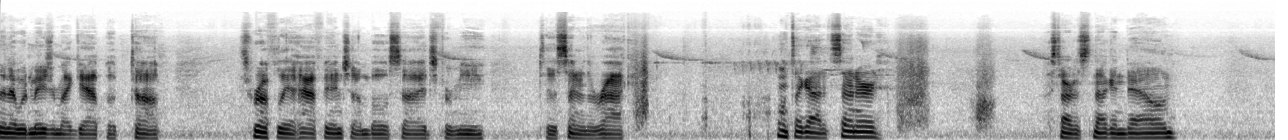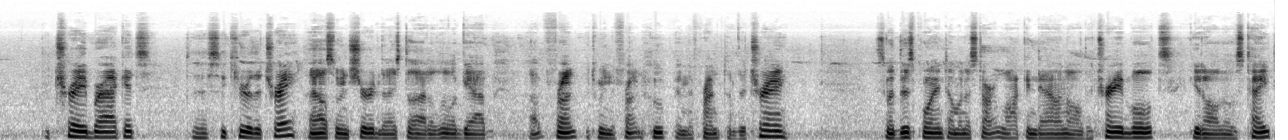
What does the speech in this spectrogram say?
Then I would measure my gap up top. It's roughly a half inch on both sides for me to the center of the rack. Once I got it centered, I started snugging down the tray brackets to secure the tray. I also ensured that I still had a little gap up front between the front hoop and the front of the tray. So at this point, I'm going to start locking down all the tray bolts, get all those tight,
